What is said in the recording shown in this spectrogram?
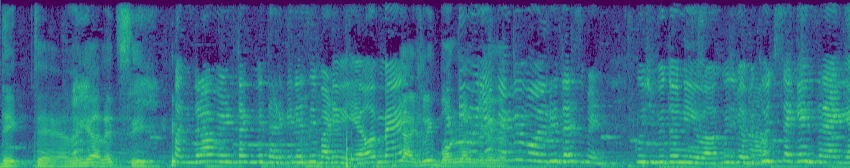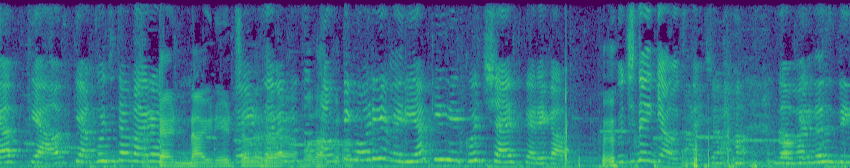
देखते हैं. Like, yeah, let's 15 मिनट तक मैं धड़कने से बड़ी हुई है और मैं थकी बार हुई है। फिर भी बोल रही हूँ 10 मिनट कुछ भी तो नहीं हुआ कुछ भी कुछ सेकंड्स रह गए अब क्या अब क्या कुछ तो करो Ten, nine, eight, seven, seven. मज़ाक कर काउंटिंग हो रही है मेरी यहाँ कि कुछ शायद करेगा कुछ नहीं किया उसने ज़बरदस्ती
